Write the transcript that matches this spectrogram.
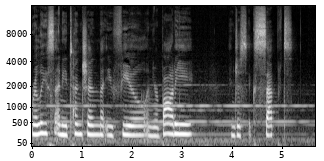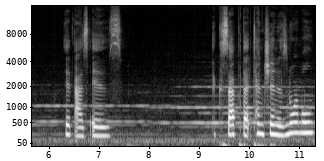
Release any tension that you feel in your body and just accept it as is. Accept that tension is normal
